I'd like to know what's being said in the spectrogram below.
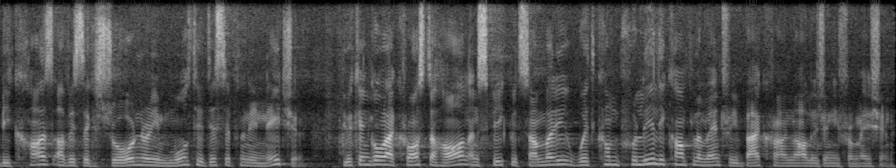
Because of its extraordinary multidisciplinary nature, you can go across the hall and speak with somebody with completely complementary background knowledge and information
